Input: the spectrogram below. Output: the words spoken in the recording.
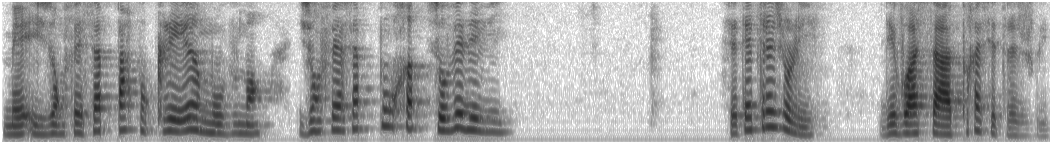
Mais ils ont fait ça pas pour créer un mouvement. Ils ont fait ça pour sauver des vies. C'était très joli. De voir ça après, c'est très joli.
